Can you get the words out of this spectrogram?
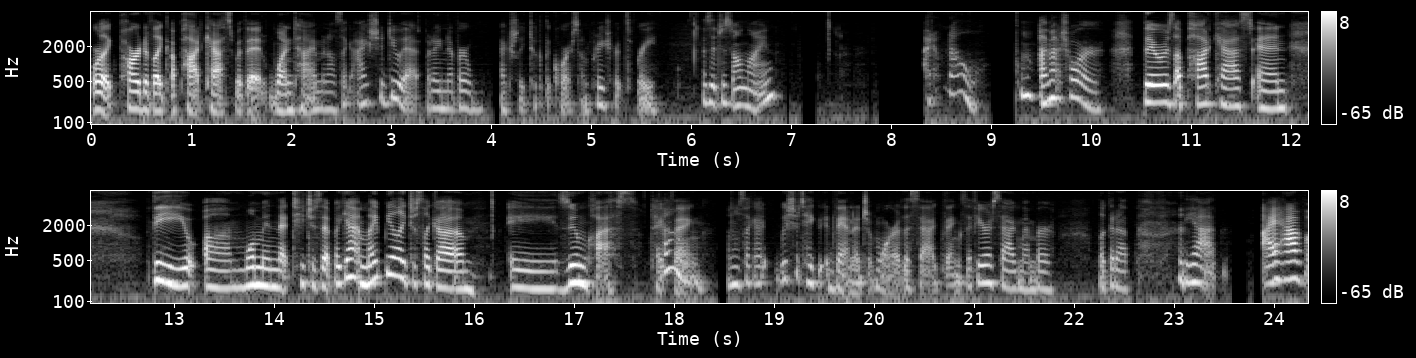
or like part of like a podcast with it one time, and I was like, I should do that, but I never actually took the course. I'm pretty sure it's free. Is it just online? I don't know. Hmm. I'm not sure. There was a podcast and the um, woman that teaches it, but yeah, it might be like just like a a Zoom class type Oh. thing. And I was like, I, we should take advantage of more of the SAG things. If you're a SAG member, look it up. yeah. I have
